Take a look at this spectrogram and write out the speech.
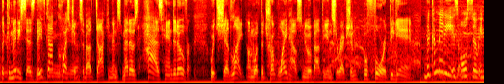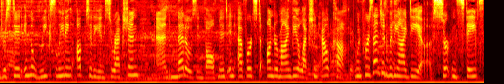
The committee says they've got questions about documents Meadows has handed over, which shed light on what the Trump White House knew about the insurrection before it began. The committee is also interested in the weeks leading up to the insurrection and Meadows' involvement in efforts to undermine the election outcome. When presented with the idea of certain states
